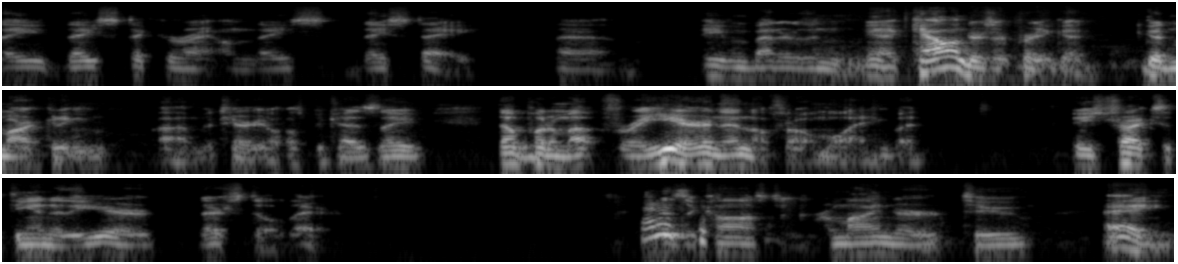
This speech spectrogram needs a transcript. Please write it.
They they stick around. They they stay. Uh, even better than you know, calendars are pretty good good marketing uh, materials because they they'll put them up for a year and then they'll throw them away. But these trucks at the end of the year, they're still there. That As a constant reminder to, hey,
